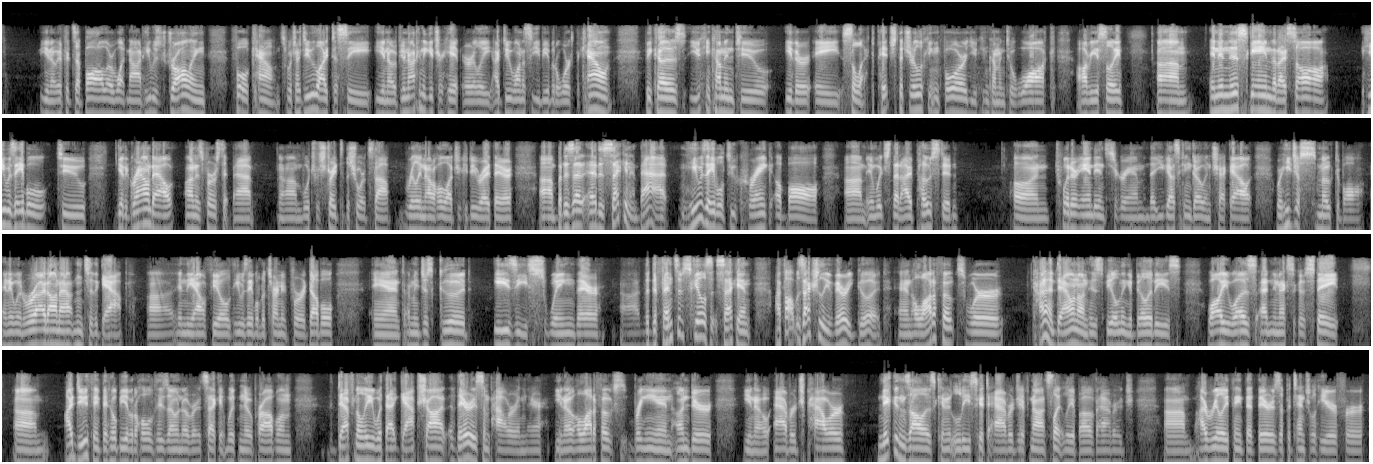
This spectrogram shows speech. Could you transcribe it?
you know if it's a ball or whatnot. He was drawing full counts which i do like to see. You know if you're not going to get your hit early i do want to see you be able to work the count because you can come into either a select pitch that you're looking for. You can come into a walk obviously. Um, and in this game that i saw he was able to get a ground out on his first at bat um, which was straight to the shortstop. Really, not a whole lot you could do right there. Um, but as at, at, his second at bat, he was able to crank a ball um, in which that I posted on Twitter and Instagram that you guys can go and check out, where he just smoked a ball and it went right on out into the gap uh, in the outfield. He was able to turn it for a double, and I mean, just good, easy swing there. Uh, the defensive skills at second, I thought was actually very good, and a lot of folks were kind of down on his fielding abilities while he was at New Mexico State. Um, I do think that he'll be able to hold his own over at second with no problem. Definitely with that gap shot, there is some power in there. You know, a lot of folks bringing in under, you know, average power. Nick Gonzalez can at least get to average, if not slightly above average. Um, I really think that there is a potential here for,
